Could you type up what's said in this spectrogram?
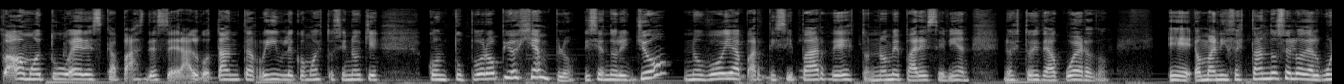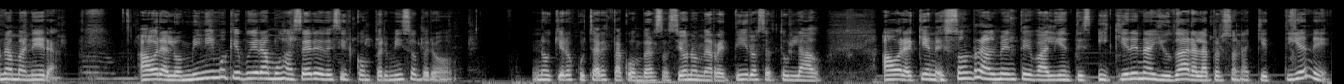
¿cómo tú eres capaz de ser algo tan terrible como esto? Sino que con tu propio ejemplo, diciéndole yo no voy a participar de esto, no me parece bien, no estoy de acuerdo, eh, o manifestándoselo de alguna manera. Ahora, lo mínimo que pudiéramos hacer es decir con permiso, pero no quiero escuchar esta conversación o me retiro a hacerte un lado. Ahora, quienes son realmente valientes y quieren ayudar a la persona que tiene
